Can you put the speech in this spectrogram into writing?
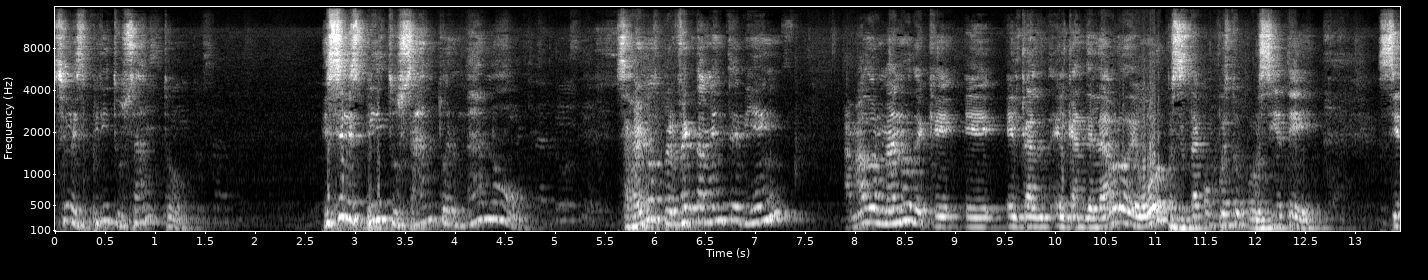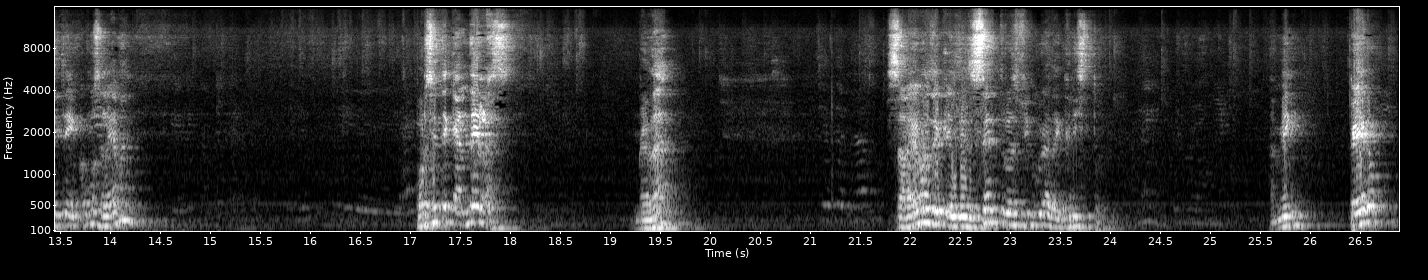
Es el Espíritu Santo. Es el Espíritu Santo, hermano. Sabemos perfectamente bien, amado hermano, de que eh, el, candelabro de oro pues está compuesto por siete, siete, ¿cómo se le llaman? Por siete candelas, ¿verdad? Sabemos de que el del centro es figura de Cristo. Amén. Pero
